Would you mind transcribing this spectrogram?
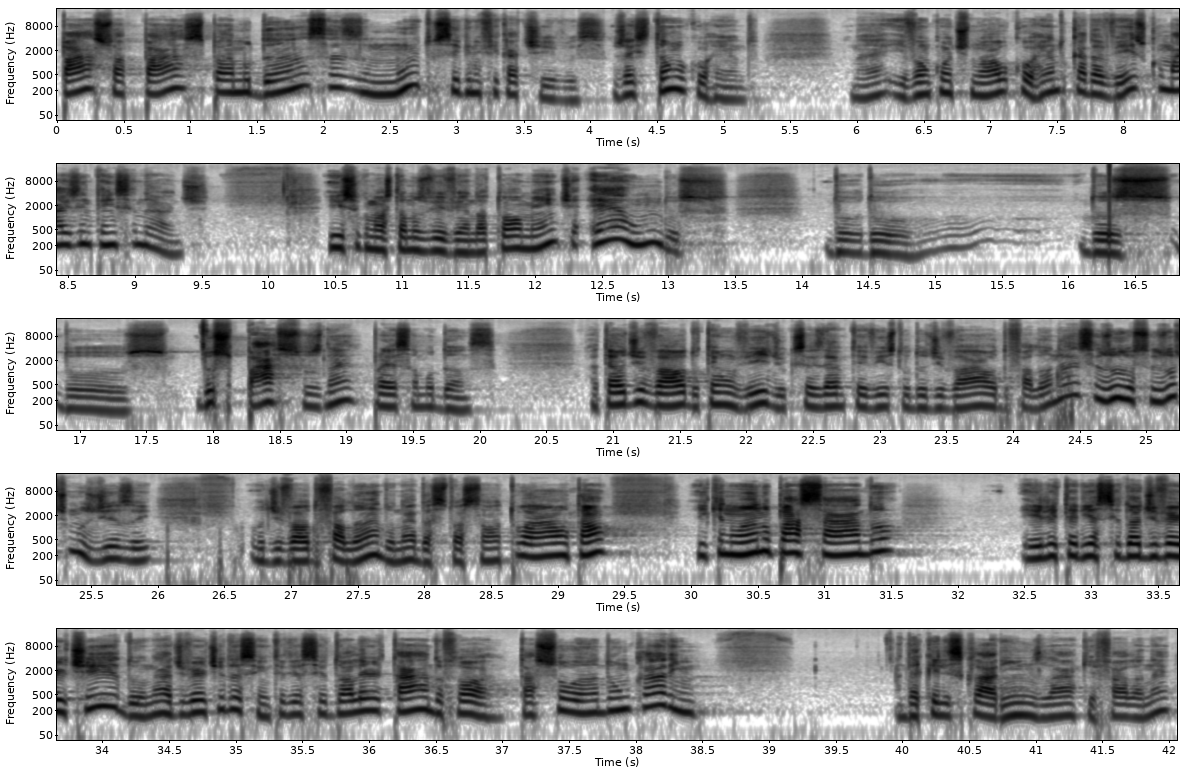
passo a passo para mudanças muito significativas. Já estão ocorrendo, né? E vão continuar ocorrendo cada vez com mais intensidade. Isso que nós estamos vivendo atualmente é um dos, do, do, dos, dos dos passos né, para essa mudança. Até o Divaldo tem um vídeo que vocês devem ter visto do Divaldo falando, esses, esses últimos dias aí, o Divaldo falando né, da situação atual e tal, e que no ano passado ele teria sido advertido, né, advertido assim, teria sido alertado, falou, tá soando um clarim. Daqueles clarins lá que fala, né,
